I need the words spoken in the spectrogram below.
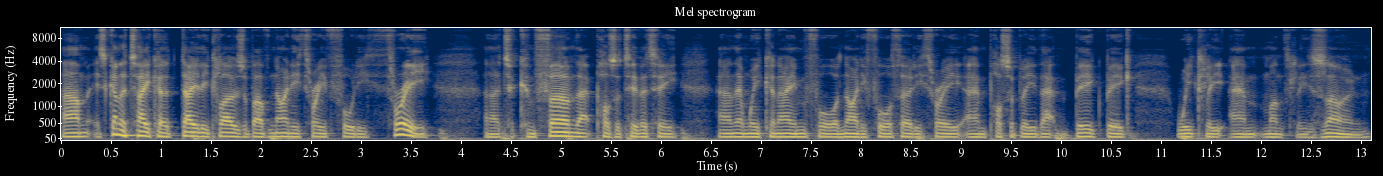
Um, it's going to take a daily close above 93.43 uh, to confirm that positivity, and then we can aim for 94.33 and possibly that big, big weekly and monthly zone.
